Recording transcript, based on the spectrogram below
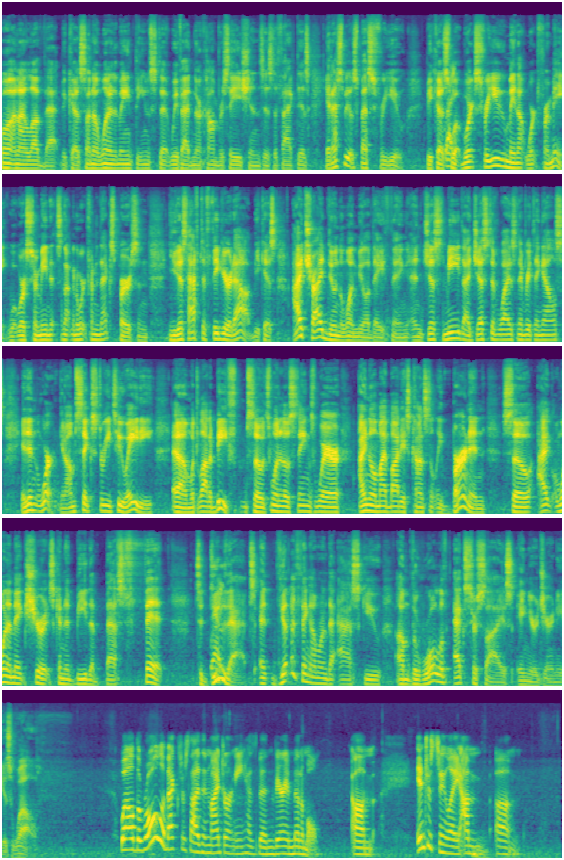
Well, and I love that because I know one of the main themes that we've had in our conversations is the fact is it has to be what's best for you because Right. what works for you may not work for me. What works for me, it's not going to work for the next person. You just have to figure it out because I tried doing the one meal a day thing and just me, digestive wise and everything else, it didn't work. You know, I'm 6'3", 280 um, with a lot of beef. So it's one of those things where I know my body's constantly burning. So I want to make sure it's going to be the best fit to do Right. that. And the other thing I wanted to ask you, um, the role of exercise in your journey as well. Well, the role of exercise in my journey has been very minimal. Um, interestingly, I'm um,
